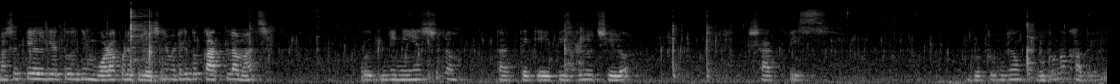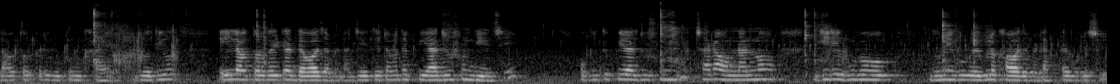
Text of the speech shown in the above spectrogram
মাছের তেল দিয়ে তো ওই দিন বড়া করে ফেলেছিলাম, এটা কিন্তু কাতলা মাছ। ওই দিন যে নিয়ে এসেছিল, তার থেকে এই পিসগুলো ছিল। সাত পিস। গুটুনও গুটুনও খাবে, লাউ তরকারি গুটুন খায়। যদিও এই লাউ তরকারিটা দেওয়া যাবে না। যেহেতু এটা আমাদের পেঁয়াজ, রসুন দিয়েছে, ও কিন্তু পেঁয়াজ, রসুন ছাড়া অন্যান্য জিরে গুঁড়ো, ধনে গুঁড়ো এগুলো খাওয়া যাবে, ডাক্তার বলেছিল।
